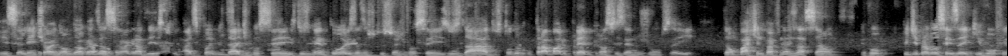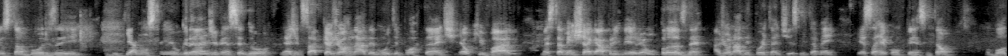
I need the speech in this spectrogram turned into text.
Excelente. Ó, em nome da organização, eu agradeço a disponibilidade de vocês, dos mentores das instituições de vocês, os dados, todo o trabalho prévio que nós fizemos juntos aí. Então, partindo para a finalização, eu vou pedir para vocês aí que rufem os tambores aí e que anunciem o grande vencedor. Né? A gente sabe que a jornada é muito importante, é o que vale, mas também chegar primeiro é um plus, né? A jornada é importantíssima e também essa recompensa. Então, vou,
